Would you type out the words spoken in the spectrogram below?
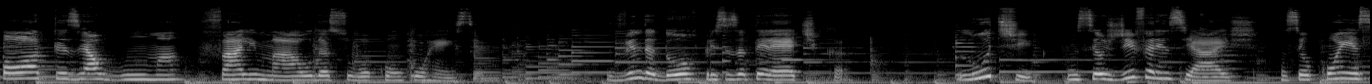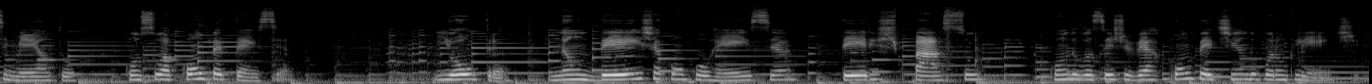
Hipótese alguma, fale mal da sua concorrência. O vendedor precisa ter ética. Lute com seus diferenciais, com seu conhecimento, com sua competência. E outra, não deixe a concorrência ter espaço quando você estiver competindo por um cliente.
